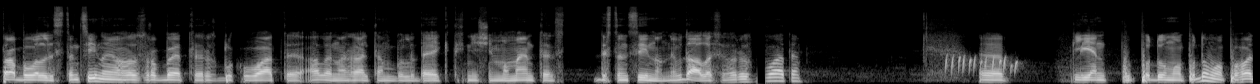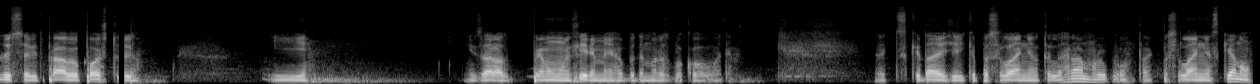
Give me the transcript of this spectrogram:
Пробували дистанційно його зробити, розблокувати, але, на жаль, там були деякі технічні моменти. Дистанційно не вдалося його розблокувати. Е, Клієнт подумав, подумав, погодився, відправив поштою. І і зараз в прямому ефірі ми його будемо розблоковувати. Е, Скидаю тільки посилання в телеграм-групу. Так, посилання скинув.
